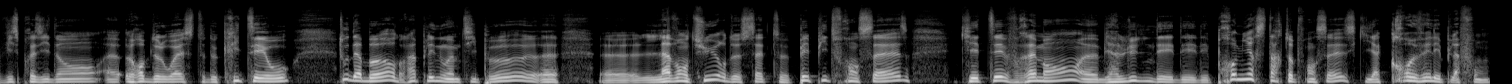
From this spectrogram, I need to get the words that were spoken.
Vice-président euh, Europe de l'Ouest de Criteo. Tout d'abord, rappelez-nous un petit peu euh, euh, l'aventure de cette pépite française qui était vraiment bien l'une des, des, des premières startups françaises qui a crevé les plafonds.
